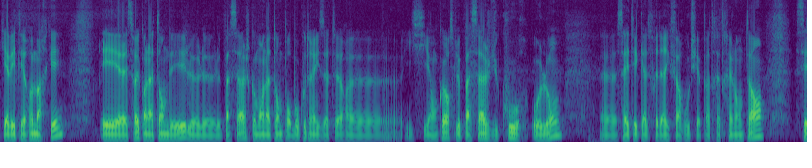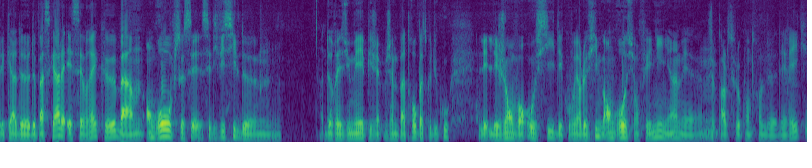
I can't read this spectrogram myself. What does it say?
qui avaient été remarqués. Et euh, c'est vrai qu'on attendait le, passage, comme on attend pour beaucoup de réalisateurs euh, ici en Corse, le passage du court au long. Euh, ça a été le cas de Frédéric Farouche il n'y a pas très très longtemps. C'est le cas de, Pascal. Et c'est vrai que, bah, en gros, parce que c'est difficile de, de résumer, et puis j'aime- pas trop parce que du coup, les, les gens vont aussi découvrir le film. En gros, si on fait une ligne, hein, mais euh, je parle sous le contrôle de- d'Eric,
